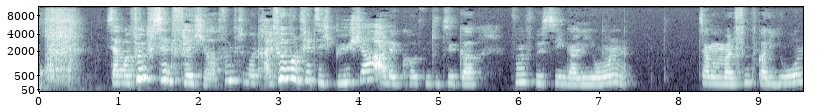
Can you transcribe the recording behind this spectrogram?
Ich sag mal 15 Fächer, 15 mal 3, 45 Bücher, alle kosten so circa 5 bis 10 Gallionen. Sagen wir mal 5 Gallionen.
